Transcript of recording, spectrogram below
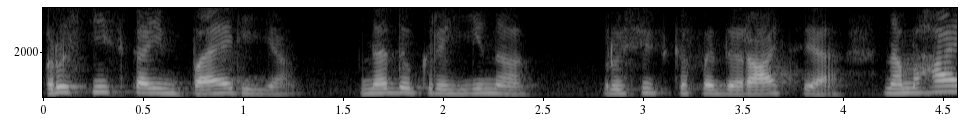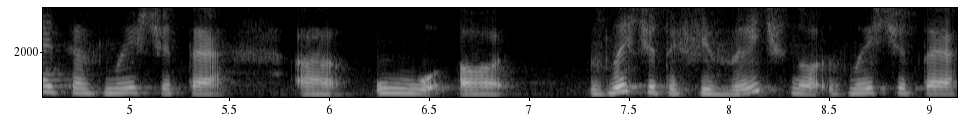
Російська імперія, недокраїна, Російська Федерація намагається знищити е, у е, знищити фізично, знищити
